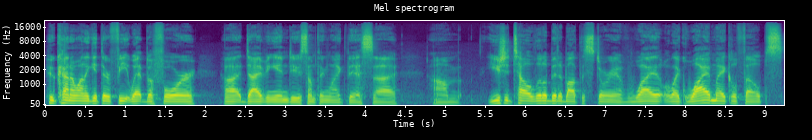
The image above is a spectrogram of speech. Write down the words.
who kind of want to get their feet wet before uh, diving into something like this. Uh, um, you should tell a little bit about the story of why, like, why Michael Phelps.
